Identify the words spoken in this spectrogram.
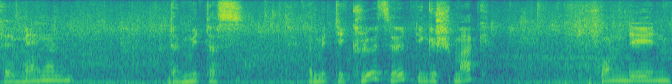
vermengen, damit das, damit die Klöße den Geschmack von den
